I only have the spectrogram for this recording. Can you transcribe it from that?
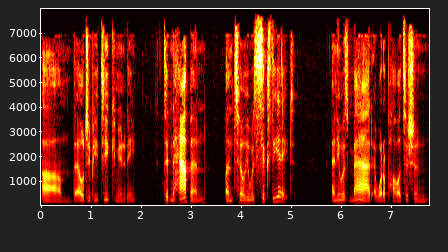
um, the LGBT community didn't happen until he was 68. And he was mad at what a politician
